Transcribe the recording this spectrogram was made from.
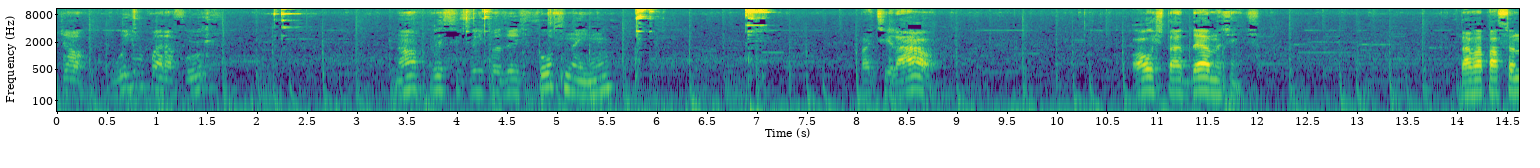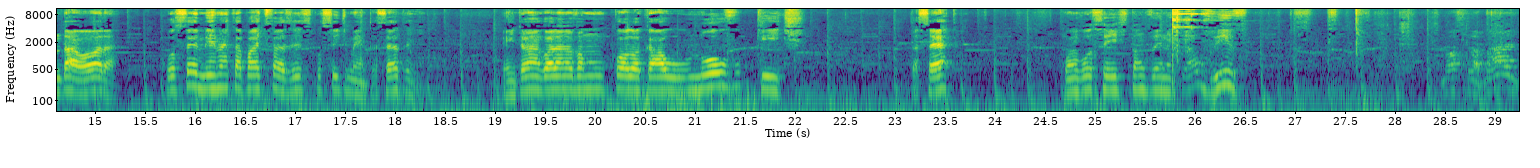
Gente, ó, o último parafuso. Não precisei fazer esforço nenhum para tirar, ó. Ó o estado dela, gente. Tava passando da hora. Você mesmo é capaz de fazer esse procedimento, tá certo, gente? Então agora nós vamos colocar o novo kit, tá certo? Como vocês estão vendo aqui ao vivo, nosso trabalho.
